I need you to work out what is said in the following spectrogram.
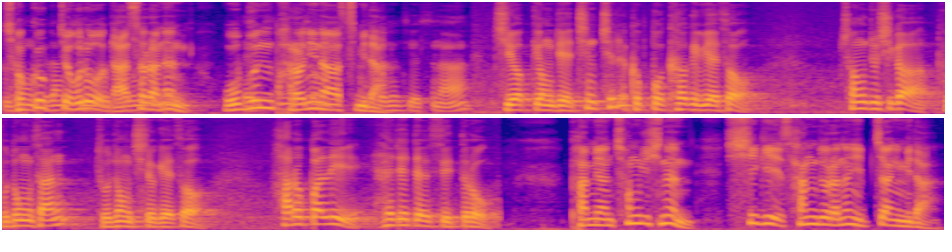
적극적으로 나서라는 5분 발언이 나왔습니다. 지역 경제 침체를 극복하기 위해서 청주시가 부동산 조정 지역에서 하루빨리 해제될 수 있도록 반면 청주시는 시기상조라는 입장입니다.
